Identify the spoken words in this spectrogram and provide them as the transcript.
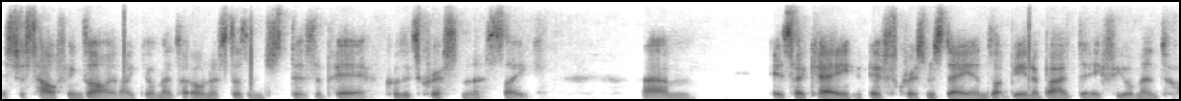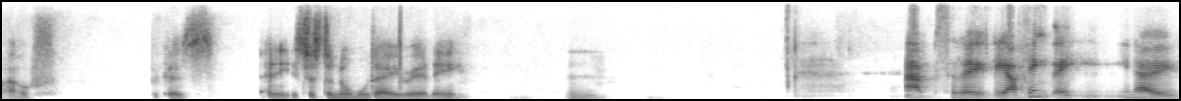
it's just how things are. Like your mental illness doesn't just disappear because it's Christmas. Like um, it's okay if Christmas Day ends up being a bad day for your mental health because it's just a normal day, really. Mm. Absolutely. I think that, you know,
